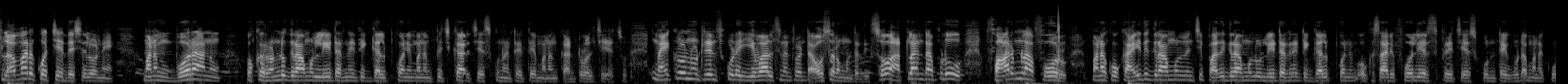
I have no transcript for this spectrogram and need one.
ఫ్లవర్కి వచ్చే దశలోనే మనం బోరాను ఒక రెండు గ్రాముల లీటర్ నీటికి కలుపుకొని మనం పిచికారి చేసుకున్నట్టయితే మనం కంట్రోల్ చేయొచ్చు. మైక్రోన్యూట్రియన్స్ కూడా ఇవ్వాల్సినటువంటి అవసరం ఉంటుంది. సో అట్లాంటప్పుడు ఫార్ములా ఫోర్ మనకు ఒక ఐదు గ్రాముల నుంచి పది గ్రాములు లీటర్ నీటికి కలుపుకొని ఒకసారి ఫోలియర్ స్ప్రే చేసుకుంటే కూడా మనకు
